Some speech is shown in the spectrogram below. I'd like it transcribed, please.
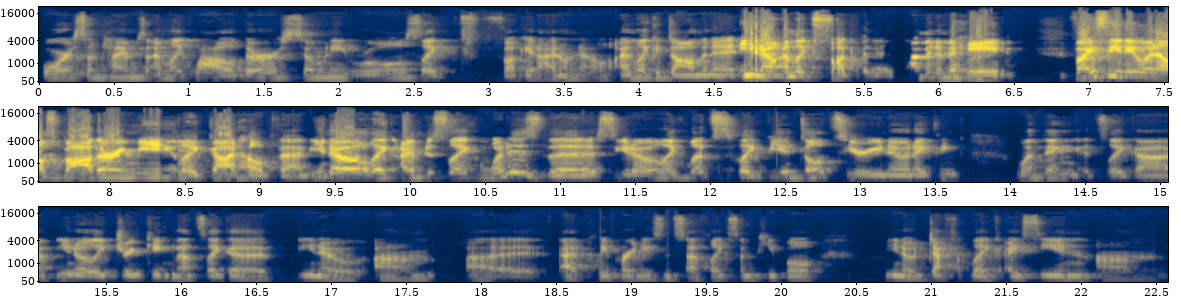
or sometimes I'm like, wow, there are so many rules. Like, fuck it, I don't know. I'm like a dominant, you know, I'm like, fuck this. I'm gonna behave. If I see anyone else bothering me, like God help them. You know, like I'm just like, what is this? You know, like let's like be adults here, you know, and I think one thing it's like uh, you know, like drinking, that's like a, you know, um, uh, at play parties and stuff. Like some people, you know, definitely like I see in um,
